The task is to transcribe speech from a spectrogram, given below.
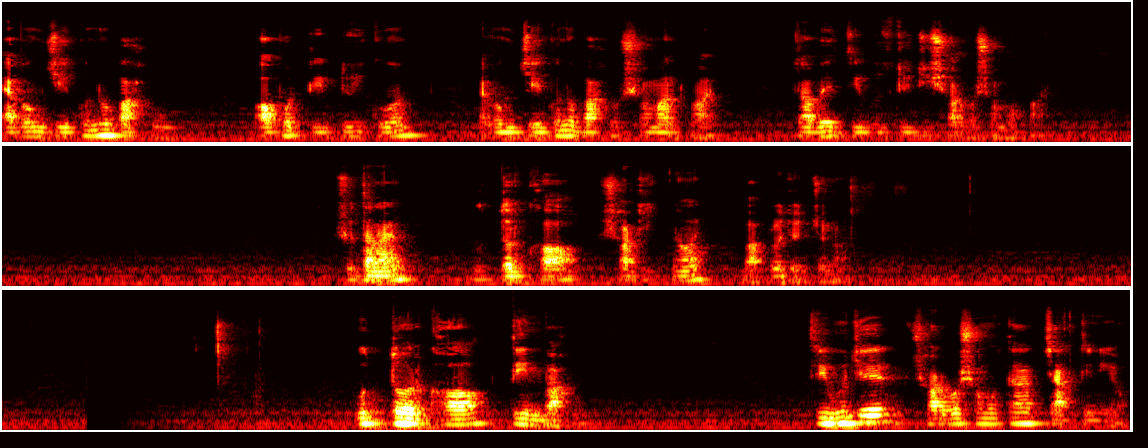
এবং যে কোনো বাহু অপরটির দুই কোণ এবং যে কোনো বাহুর সমান হয়, তবে ত্রিভুজ দুইটি সর্বসম হয়। সুতরাং উত্তর খ সঠিক নয় বা প্রযোজ্য নয়। উত্তর ঘ তিন বাহু। ত্রিভুজের সর্বসমতার চারটি নিয়ম।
